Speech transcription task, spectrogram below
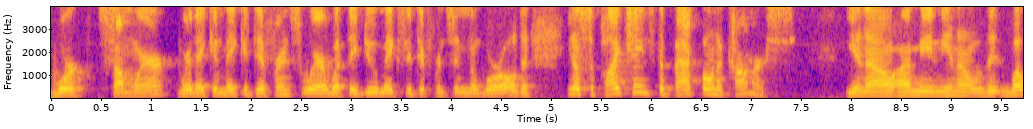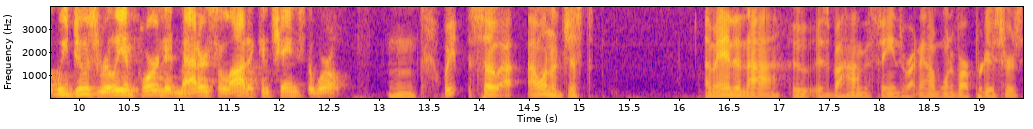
work somewhere where they can make a difference where what they do makes a difference in the world and you know supply chain's the backbone of commerce you know, I mean, you know, the, what we do is really important. It matters a lot. It can change the world. Mm. We so I, I want to just Amanda and I, who is behind the scenes right now, one of our producers.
